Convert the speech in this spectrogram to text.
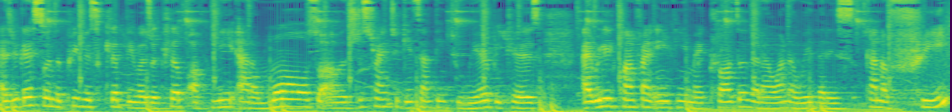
as you guys saw in the previous clip, there was a clip of me at a mall. So I was just trying to get something to wear because I really can't find anything in my closet that I want to wear that is kind of free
